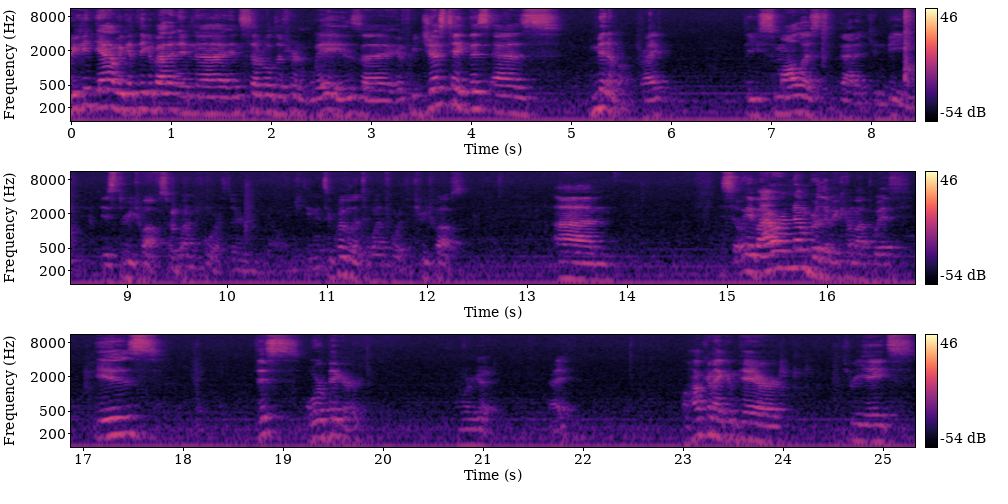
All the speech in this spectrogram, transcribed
We could, yeah, we could think about it in, uh, in several different ways. Uh, if we just take this as minimum, right? The smallest that it can be is three twelfths, or one fourth, or, you know, anything that's equivalent to one fourth, or three twelfths. Um, so if our number that we come up with is this or bigger, then we're good, right? Well, how can I compare three eighths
